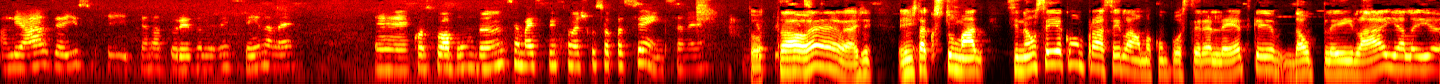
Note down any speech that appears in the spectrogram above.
aliás, é isso que, que a natureza nos ensina, né? É, com a sua abundância, mas principalmente com a sua paciência, né? Total, é. A gente, a gente tá acostumado. Senão você ia comprar, sei lá, uma composteira elétrica, ia dar o play lá e ela ia,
